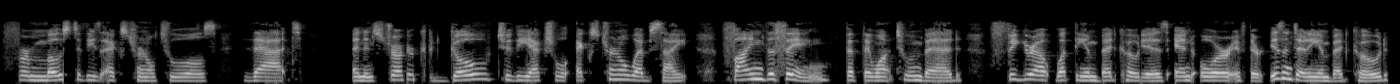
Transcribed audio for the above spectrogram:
for most of these external tools that an instructor could go to the actual external website, find the thing that they want to embed, figure out what the embed code is, and or if there isn't any embed code,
